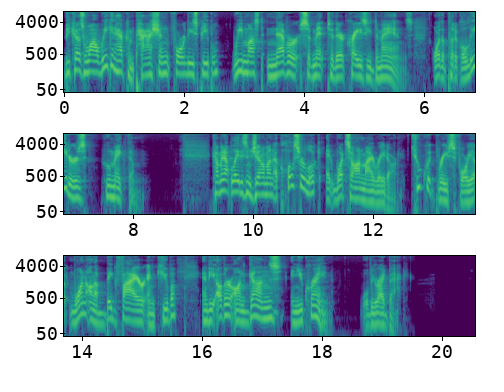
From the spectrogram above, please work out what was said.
Because while we can have compassion for these people, we must never submit to their crazy demands or the political leaders who make them. Coming up, ladies and gentlemen, a closer look at what's on my radar. Two quick briefs for you one on a big fire in Cuba, and the other on guns in Ukraine. We'll be right back.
